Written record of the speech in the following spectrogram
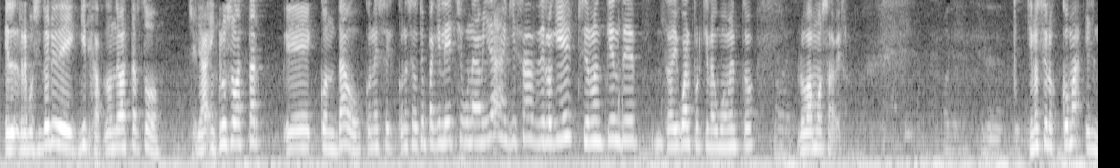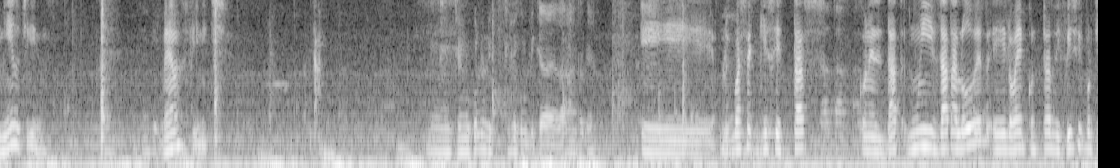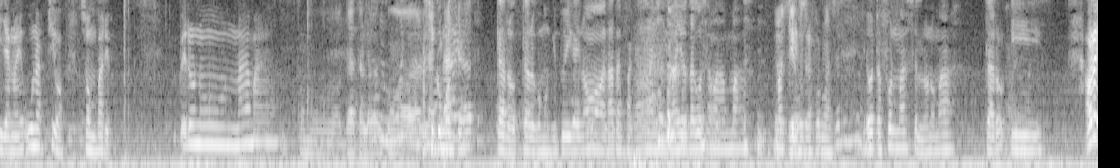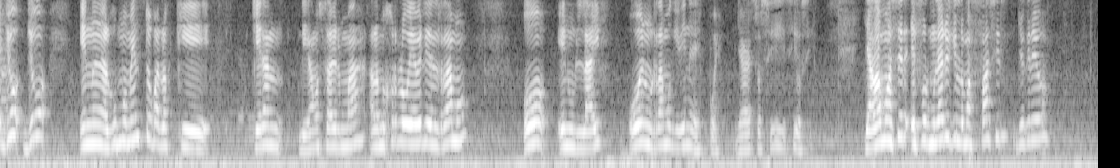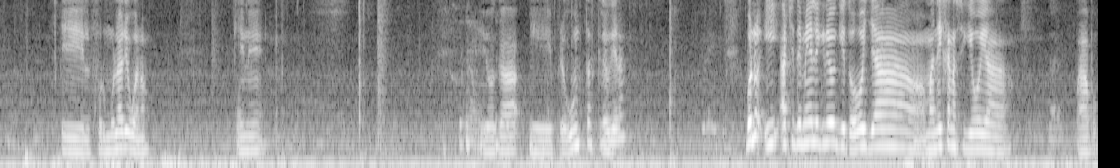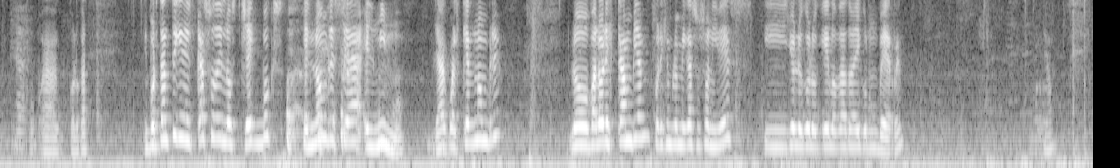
el repositorio de GitHub, donde va a estar todo. Sí. Ya, incluso va a estar eh, con DAO, con ese, con esa cuestión para que le eche una mirada quizás de lo que es. Si no lo entiende, da igual porque en algún momento lo vamos a ver. Que no se los coma el miedo, chiquillos. Vean, finish. Ya. Mm, qué es lo complicado de dar en realidad. Eh, lo que pasa es que si estás con el data, muy data lover, eh, lo vas a encontrar difícil porque ya no es un archivo, son varios. Pero no, nada más. Como data lover, como Así como. Claro, claro, como que tú digas, no, data es bacán y no hay otra cosa más, más, Pero más si que es eso. otra forma de hacerlo. ¿no? Es otra forma de hacerlo, no más. Claro, y. Ahora, yo, yo, en algún momento, para los que quieran, digamos, saber más, a lo mejor lo voy a ver en el ramo, o en un live, o en un ramo que viene después. Ya, eso sí, sí o sí. Ya, vamos a hacer el formulario, que es lo más fácil, yo creo. El formulario, bueno, tiene. Digo acá, eh, preguntas, creo que era. Bueno, y HTML creo que todos ya manejan, así que voy a, a, a colocar. Importante que en el caso de los checkbox el nombre sea el mismo, ya cualquier nombre. Los valores cambian, por ejemplo en mi caso son IDs y yo le coloqué los datos ahí con un BR.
